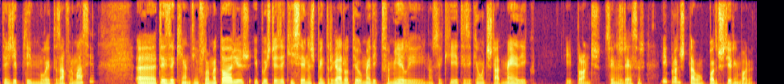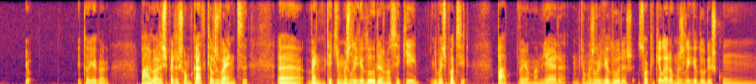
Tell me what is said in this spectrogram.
tens de ir pedir amuletas à farmácia, uh, tens aqui anti-inflamatórios e depois tens aqui cenas para entregar ao teu médico de família e não sei o quê, tens aqui um atestado médico e pronto, cenas dessas. E pronto, tá bom, podes ir embora. Eu, então e agora? Pá, agora esperas só um bocado que eles vêm-te uh, vêm meter aqui umas ligaduras, não sei o quê, e depois podes ir. Pá, veio uma mulher, meteu umas ligaduras, só que aquilo eram umas ligaduras com.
